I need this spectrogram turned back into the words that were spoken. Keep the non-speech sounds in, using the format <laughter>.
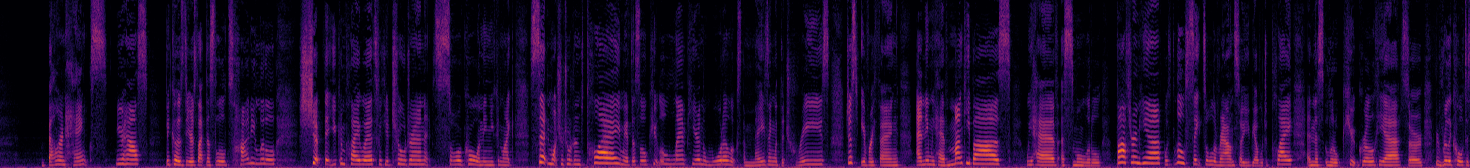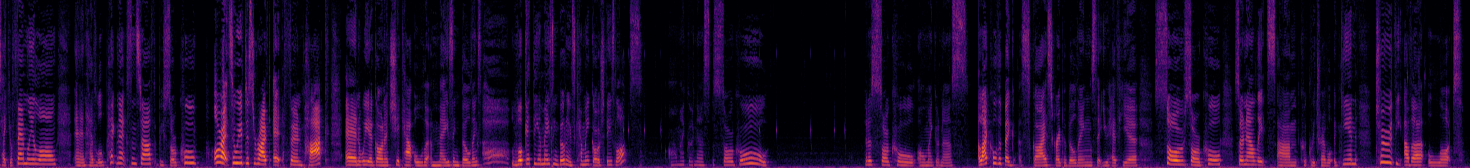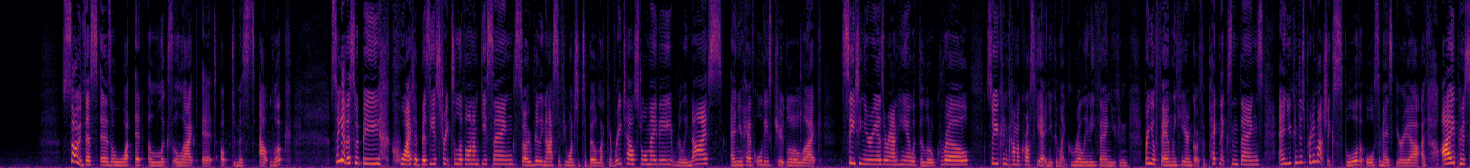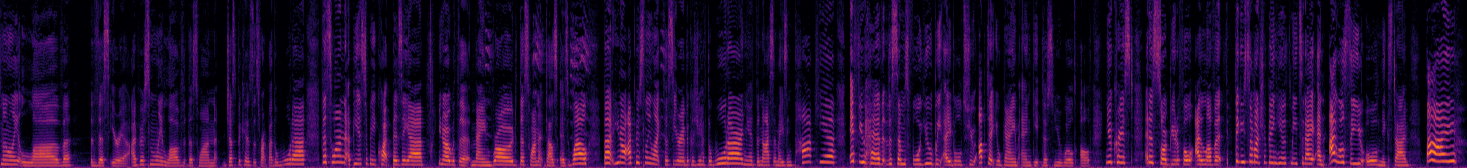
Bella and Hank's new house because there's like this little tiny little ship that you can play with with your children. It's so cool. And then you can like sit and watch your children play. And we have this little cute little lamp here and the water looks amazing with the trees, just everything. And then we have monkey bars we have a small little bathroom here with little seats all around so you'd be able to play and this little cute grill here so it'd be really cool to take your family along and have little picnics and stuff it'd be so cool Alright, so we've just arrived at Fern Park and we are going to check out all the amazing buildings. <gasps> Look at the amazing buildings. Can we go to these lots? Oh my goodness, so cool. That is so cool. Oh my goodness. I like all the big skyscraper buildings that you have here. So, so cool. So now let's um, quickly travel again to the other lot. So this is what it looks like at Optimist's Outlook. So yeah, this would be quite a busier street to live on, I'm guessing. So really nice if you wanted to build like a retail store maybe, really nice. And you have all these cute little like seating areas around here with the little grill so you can come across here and you can like grill anything. You can bring your family here and go for picnics and things. And you can just pretty much explore the awesome as area. I, I personally love this area. I personally love this one just because it's right by the water. This one appears to be quite busier, you know, with the main road. This one it does as well. But, you know, I personally like this area because you have the water and you have the nice, amazing park here. If you have The Sims 4, you will be able to update your game and get this new world of Newcrest. It is so beautiful. I love it. Thank you so much for being here with me today, and I will see you all next time. Bye!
